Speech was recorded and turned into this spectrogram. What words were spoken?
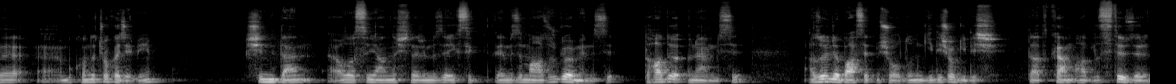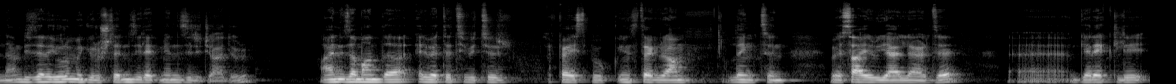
ve e, bu konuda çok acemiyim. Şimdiden olası yanlışlarımızı, eksikliklerimizi mazur görmenizi, daha da önemlisi az önce bahsetmiş olduğum gidiş o gidiş.com adlı site üzerinden bizlere yorum ve görüşlerinizi iletmenizi rica ediyorum. Aynı zamanda elbette Twitter, Facebook, Instagram, LinkedIn vesaire yerlerde e, gerekli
